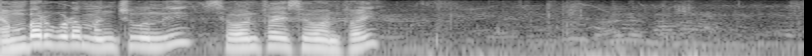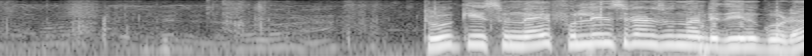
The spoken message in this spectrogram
నెంబర్ కూడా మంచిగా ఉంది. Seven five seven five. Two keys ఉన్నాయి. ఫుల్ ఇన్సూరెన్స్ ఉందండి దీనికి కూడా.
